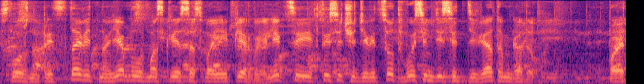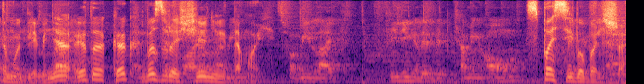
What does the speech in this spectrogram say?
Сложно представить, но я был в Москве со своей первой лекцией в 1989 году. Поэтому для меня это как возвращение домой. Спасибо большое.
